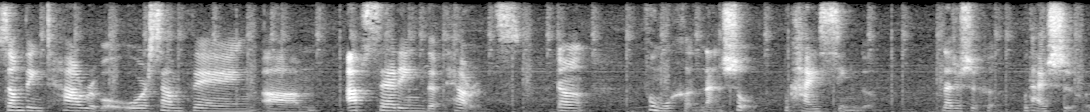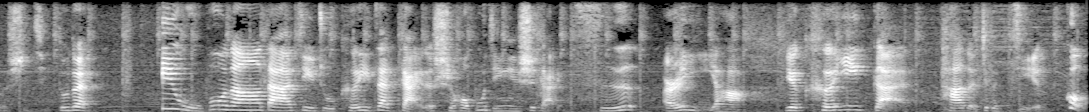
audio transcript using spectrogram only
something terrible or something um upsetting the parents 让父母很难受不开心的，那就是可不太适合的事情，对不对？第五步呢，大家记住，可以在改的时候不仅仅是改词而已哈，也可以改它的这个结构。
